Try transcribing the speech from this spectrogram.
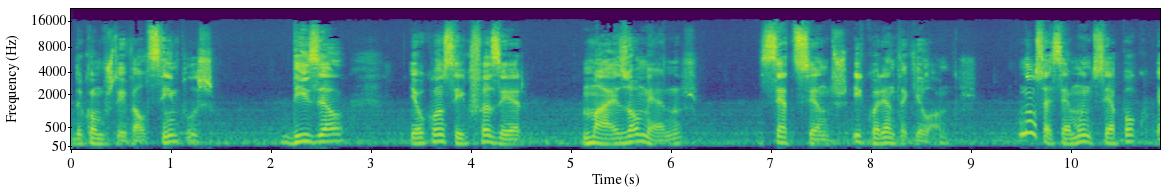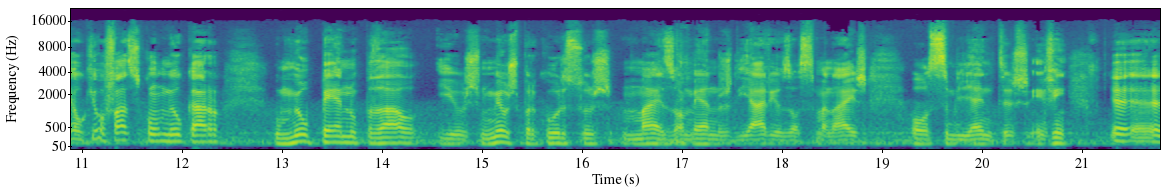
de combustível simples, diesel, eu consigo fazer mais ou menos 740 km. Não sei se é muito, se é pouco, é o que eu faço com o meu carro o meu pé no pedal e os meus percursos, mais ou menos diários ou semanais ou semelhantes, enfim, eh,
